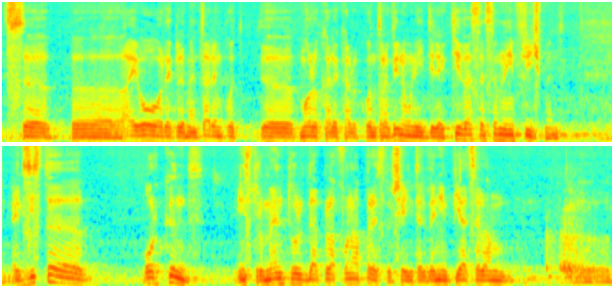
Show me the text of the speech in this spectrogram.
să uh, ai o reglementare uh, mă rog, care, care contravine unei directive, asta înseamnă infringement. Există oricând instrumentul de a plafona prețuri și a interveni în piață la, uh,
